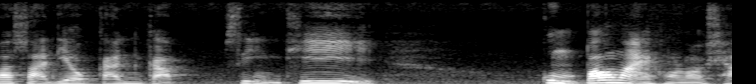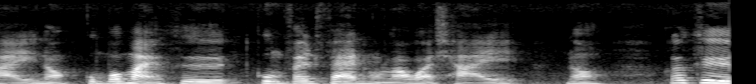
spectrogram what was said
ภาษาเดียวกันกับสิ่งที่กลุ่มเป้าหมายของเราใช้เนาะกลุ่มเป้าหมายคือกลุ่มแฟนๆของเราอะใช้เนาะก็คือ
